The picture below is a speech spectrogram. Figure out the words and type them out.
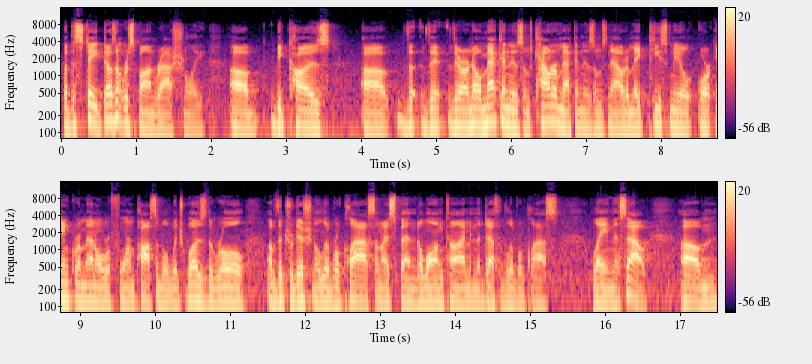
But the state doesn't respond rationally uh, because uh, the, the, there are no mechanisms, counter mechanisms now to make piecemeal or incremental reform possible, which was the role of the traditional liberal class. And I spend a long time in the death of the liberal class laying this out. Um,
